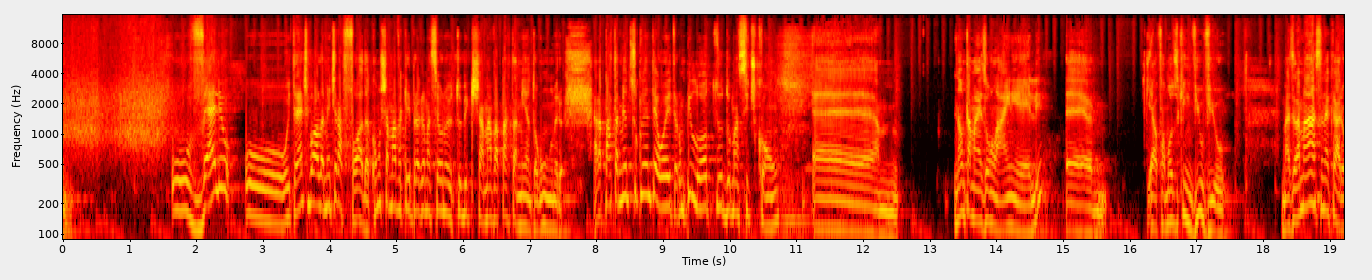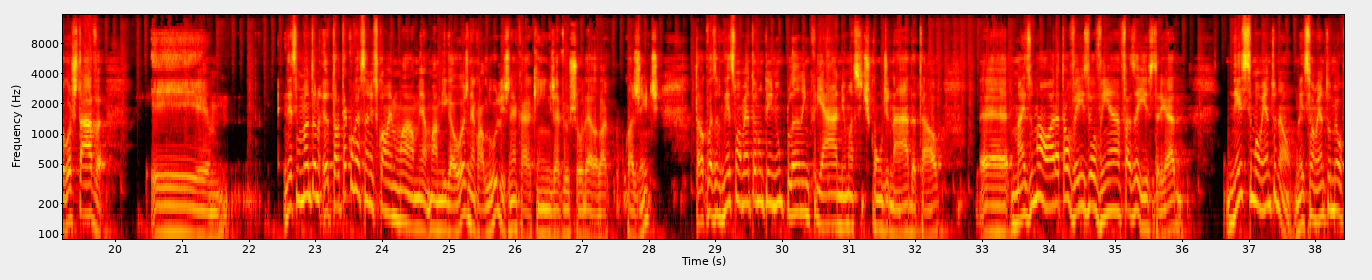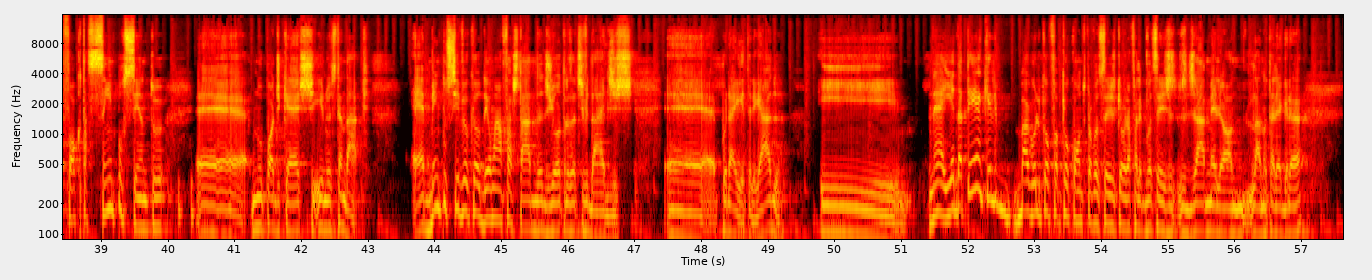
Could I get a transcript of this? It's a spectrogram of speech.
o velho, o, o Internet Bola da Mente era foda. Como chamava aquele programa seu no YouTube que chamava Apartamento, algum número? Era Apartamento 58, era um piloto de uma sitcom. É... Não tá mais online ele. É... é o famoso quem viu, viu. Mas era massa, né, cara? Eu gostava. E. Nesse momento, eu tava até conversando isso com uma, uma, uma, amiga hoje, né? Com a Lulis, né, cara? Quem já viu o show dela lá com a gente. Tava conversando que nesse momento eu não tenho nenhum plano em criar nenhuma sitcom de nada tal. É, mas uma hora talvez eu venha fazer isso, tá ligado? Nesse momento, não. Nesse momento, o meu foco tá 100% é, no podcast e no stand-up. É bem possível que eu dê uma afastada de outras atividades é, por aí, tá ligado? E. Né, e ainda tem aquele bagulho que eu, que eu conto para vocês, que eu já falei pra vocês já melhor lá no Telegram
